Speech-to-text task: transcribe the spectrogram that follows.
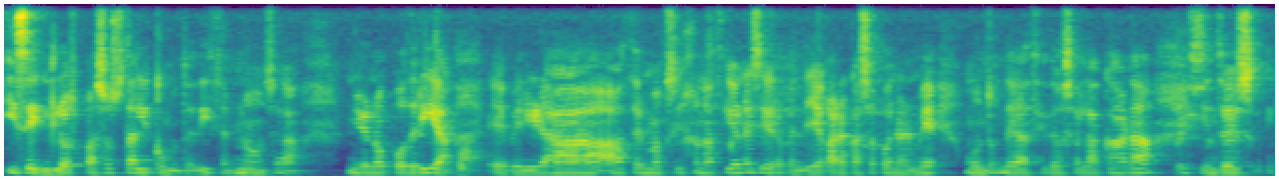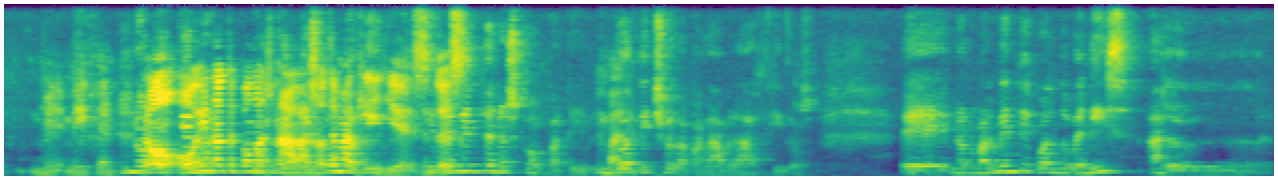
y, seguir los pasos tal y como te dicen, ¿no? O sea, yo no podría eh, venir a, hacerme oxigenaciones y de repente llegar a casa a ponerme un montón de ácidos en la cara y entonces me, me dicen, no, hoy no, te pongas nada, no, te maquilles. Simplemente no es compatible. Tú has dicho la palabra ácidos. Eh, normalmente cuando venís al...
